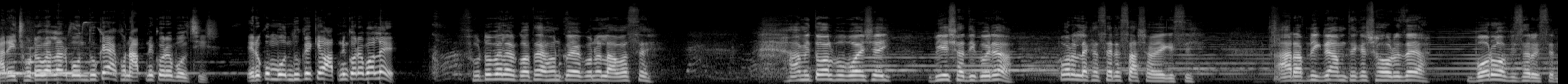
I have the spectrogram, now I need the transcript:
আর এই ছোটবেলার বন্ধুকে এখন আপনি করে বলছিস? এরকম বন্ধুকে কেউ আপনি করে বলে? ছোটবেলার কথা এখন কয়ে কোনো লাভ আছে? আমি তো অল্প বয়সেই বিয়ে শাদি কইরা পড়ালেখা ছেড়ে চাষা হয়ে গেছি। আর আপনি গ্রাম থেকে শহরে যায় বড় অফিসার হয়েছেন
